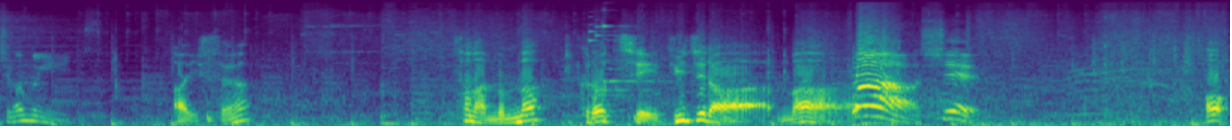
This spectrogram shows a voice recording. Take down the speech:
지간등이 있어 아 있어요? 선 안 넘나? 그렇지 뒤지라 마. 와! 쉣! 어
